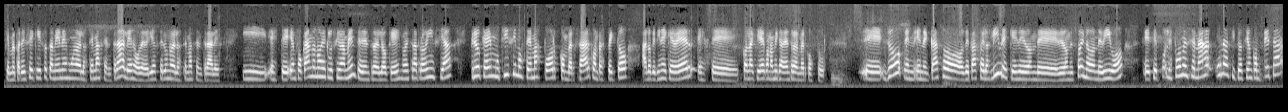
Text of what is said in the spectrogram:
Que me parece que eso también es uno de los temas centrales o debería ser uno de los temas centrales. Y este, enfocándonos exclusivamente dentro de lo que es nuestra provincia, creo que hay muchísimos temas por conversar con respecto a lo que tiene que ver este, con la actividad económica dentro del Mercosur. Eh, yo, en, el caso de Paso de los Libres, que es de donde, de donde soy, no donde vivo, eh, les puedo mencionar una situación completa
